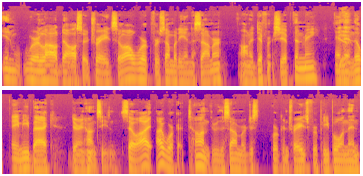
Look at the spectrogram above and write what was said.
and we're allowed to also trade. So I'll work for somebody in the summer on a different shift than me, and Yeah. then they'll pay me back during hunt season. So I, I work a ton through the summer, just working trades for people, and then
